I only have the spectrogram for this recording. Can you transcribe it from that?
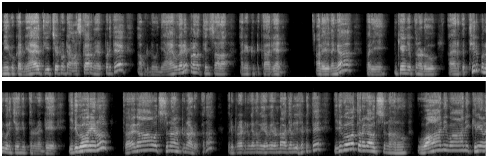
నీకు ఒక న్యాయం తీర్చేటువంటి ఆస్కారం ఏర్పడితే అప్పుడు నువ్వు న్యాయంగానే ప్రవర్తించాలా అనేటువంటి కార్యాన్ని. అదేవిధంగా మరి ఇంకేం చెప్తున్నాడు? ఆయనకు తీర్పుని గురించి ఏం చెప్తున్నాడు అంటే ఇదిగో నేను త్వరగా వస్తున్నాను అంటున్నాడు కదా. మరి ప్రకటన గ్రంథం ఇరవై రెండో అధ్యాయం చూసినట్టయితే ఇదిగో త్వరగా వస్తున్నాను వాని వాని క్రియల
